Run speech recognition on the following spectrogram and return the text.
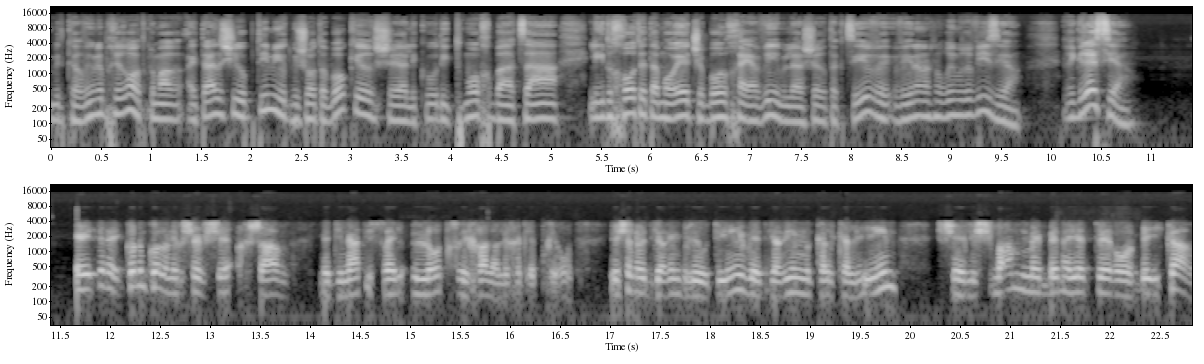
מתקרבים לבחירות, כלומר, הייתה איזושהי אופטימיות בשעות הבוקר שהליכוד יתמוך בהצעה לדחות את המועד שבו חייבים לאשר תקציב, והנה אנחנו רואים רוויזיה. רגרסיה. אה, תראה, קודם כל אני חושב שעכשיו מדינת ישראל לא צריכה ללכת לבחירות. יש לנו אתגרים בריאותיים ואתגרים כלכליים שלשמם בין היתר, או בעיקר,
